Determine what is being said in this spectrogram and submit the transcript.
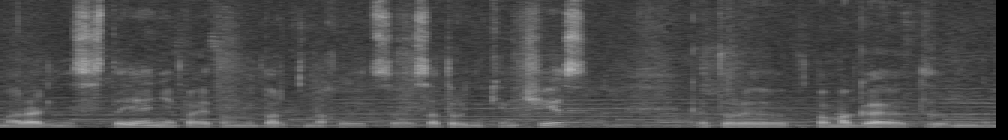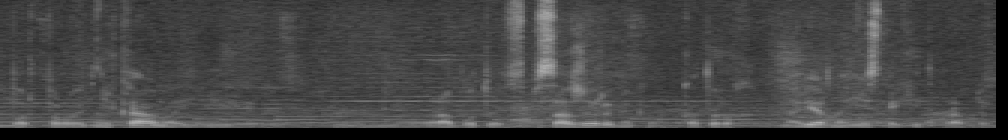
моральное состояние, поэтому на борту находятся сотрудники МЧС, которые помогают бортпроводникам и работают с пассажирами, у которых, наверное, есть какие-то проблемы.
